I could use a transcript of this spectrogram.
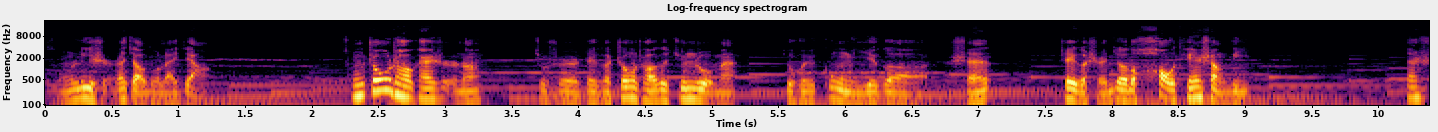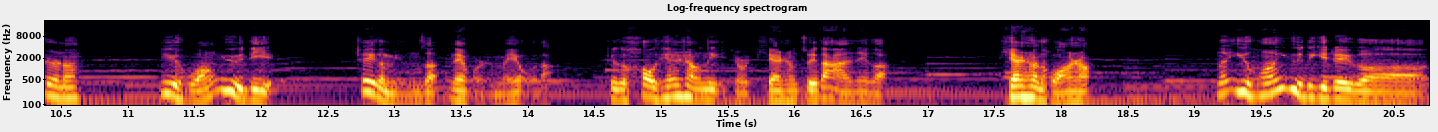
从历史的角度来讲，从周朝开始呢，就是这个周朝的君主们就会供一个神，这个神叫做昊天上帝。但是呢，玉皇玉帝这个名字那会儿是没有的。这个昊天上帝就是天上最大的那个天上的皇上。那玉皇玉帝这个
